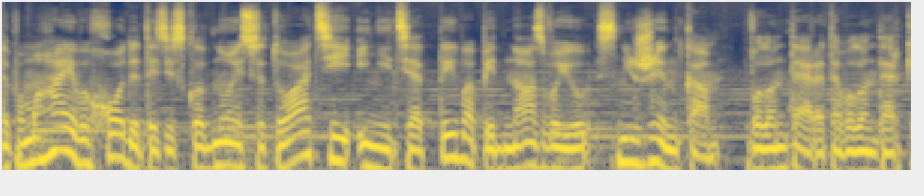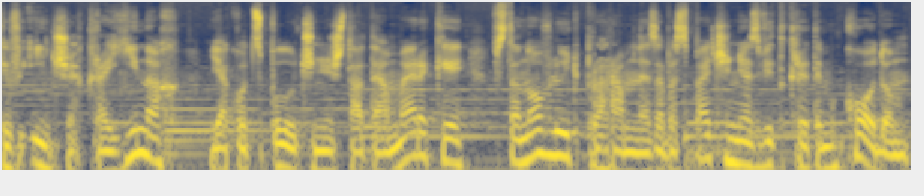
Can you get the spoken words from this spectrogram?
Допомагає виходити зі складної ситуації ініціатива під назвою Сніжинка. Волонтери та волонтерки в інших країнах, як от Сполучені Штати Америки, встановлюють програмне забезпечення з відкритим кодом,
